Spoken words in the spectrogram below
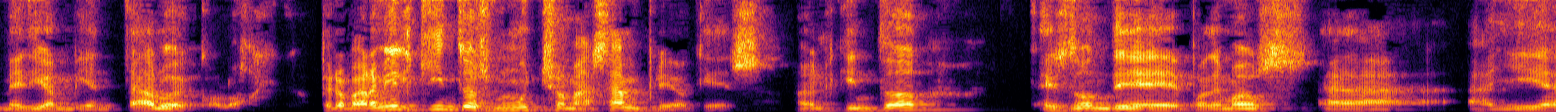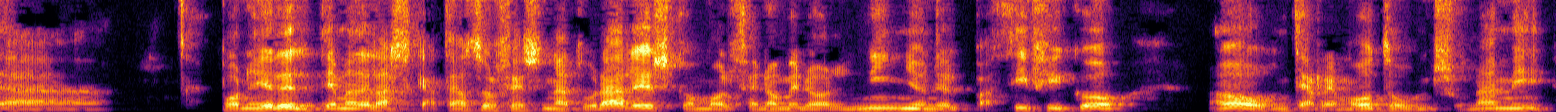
medioambiental o ecológico. Pero para mí el quinto es mucho más amplio que eso. El quinto es donde podemos uh, allí uh, poner el tema de las catástrofes naturales, como el fenómeno del niño en el Pacífico, un terremoto, un tsunami,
